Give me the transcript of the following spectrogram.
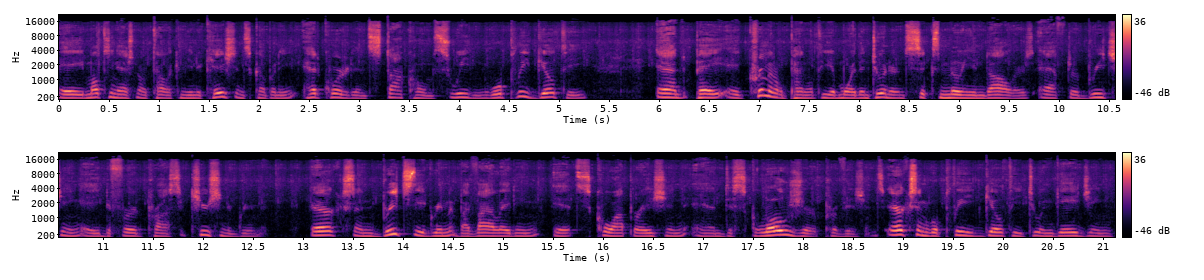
a multinational telecommunications company headquartered in Stockholm, Sweden, will plead guilty and pay a criminal penalty of more than $206 million after breaching a deferred prosecution agreement. Ericsson breached the agreement by violating its cooperation and disclosure provisions. Ericsson will plead guilty to engaging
